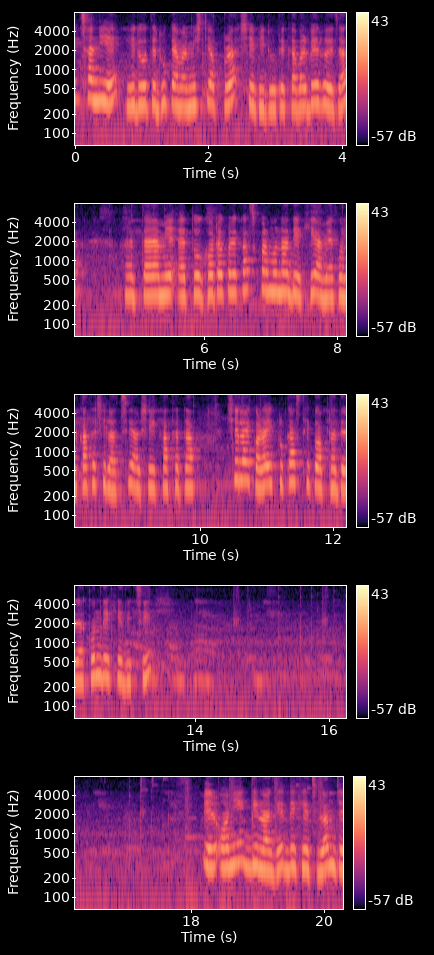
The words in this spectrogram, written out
ইচ্ছা নিয়ে ভিডিওতে ঢুকে আমার মিষ্টি আপুরা সেই ভিডিও থেকে আবার বের হয়ে যাক। আর তাই আমি এত ঘটা করে কাজকর্ম না দেখি, আমি এখন কাঁথা শিলাচ্ছি আর সেই কাঁথাটা সেলাই করা একটু কাছ থেকেও আপনাদের এখন দেখিয়ে দিচ্ছি। এর অনেক দিন আগে দেখিয়েছিলাম যে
